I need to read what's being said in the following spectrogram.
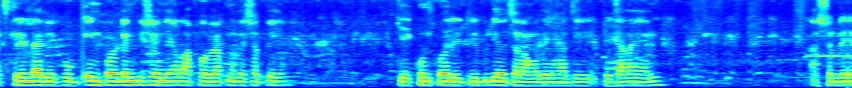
আজকের এই লাইভে খুব ইম্পর্টেন্ট বিষয় নিয়ে আলাপ হবে আপনাদের সাথে। কে কোন কোয়ালিটির ভিডিও চান আমাদের মাঝে একটু জানায়েন। আসলে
